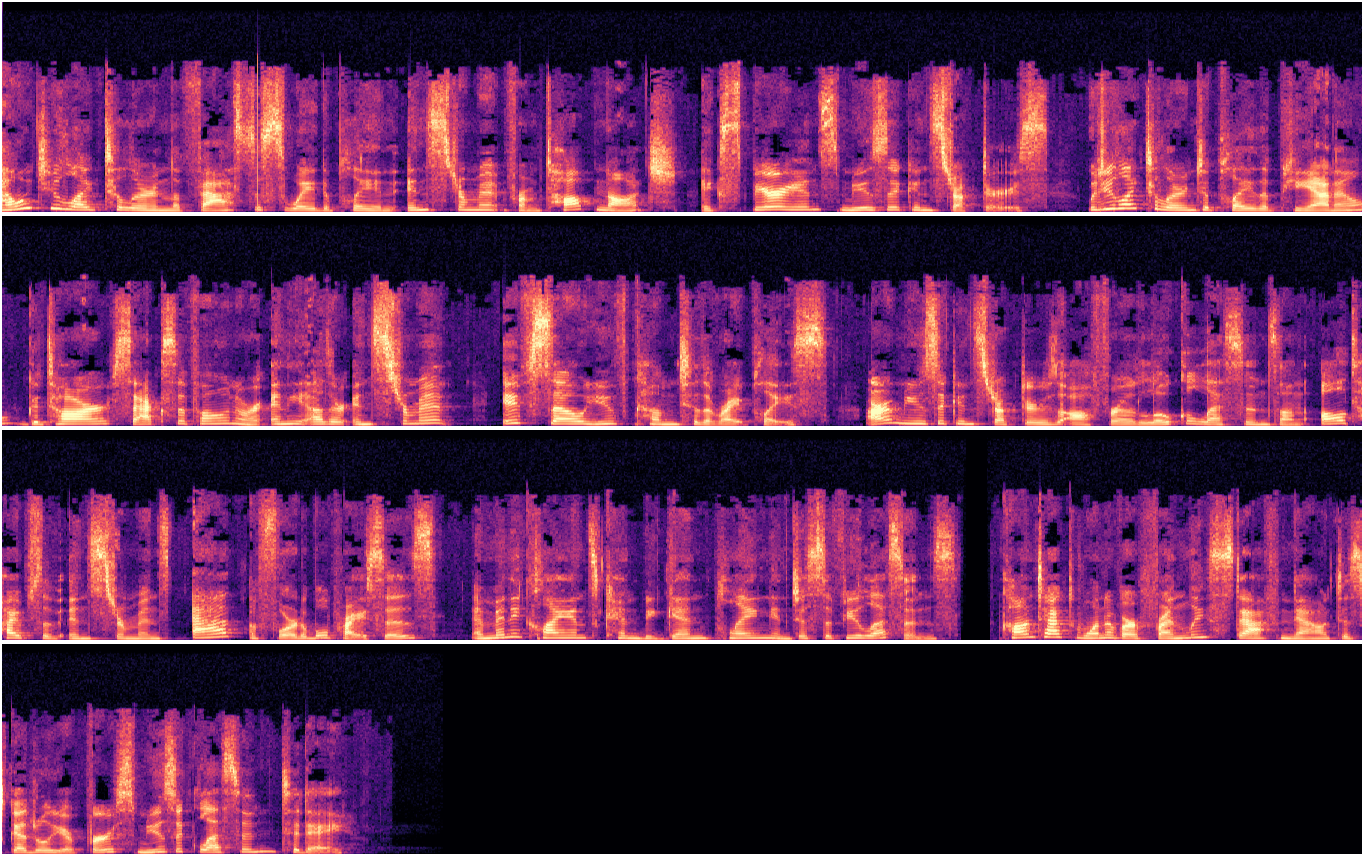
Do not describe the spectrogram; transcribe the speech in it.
How would you like to learn the fastest way to play an instrument from top notch, experienced music instructors? Would you like to learn to play the piano, guitar, saxophone, or any other instrument? If so, you've come to the right place. Our music instructors offer local lessons on all types of instruments at affordable prices, and many clients can begin playing in just a few lessons. Contact one of our friendly staff now to schedule your first music lesson today.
